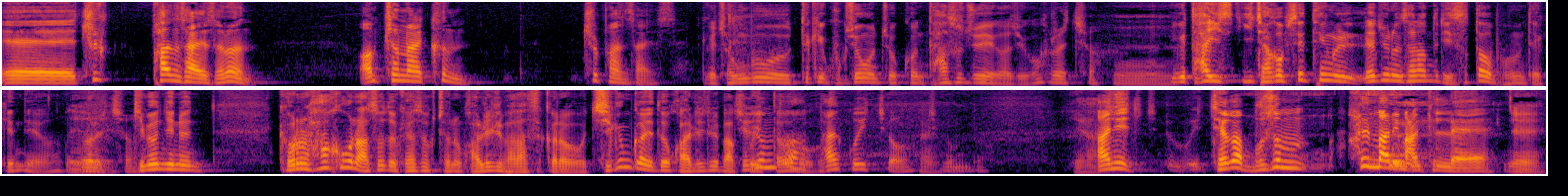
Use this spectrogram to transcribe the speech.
에, 출판사에서는 엄청나게 큰 출판사였어요. 그러니까 정부 특히 국정원 쪽건다 수주해가지고. 그렇죠. 이거 다이 작업 세팅을 내주는 사람들이 있었다고 보면 되겠네요. 그렇죠. 김현희는 결혼하고 나서도 계속 저는 관리를 받았을 거라고 지금까지도 관리를 받고 있다고 지금도 보고. 받고 있죠. 지금도. 아니 제가 무슨 할 말이 많길래 예.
